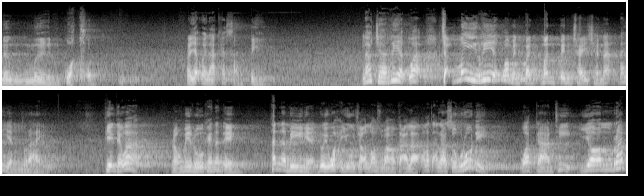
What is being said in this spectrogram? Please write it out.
หนึ่งหมื่นกว่าคน ระยะเวลาแค่สองปี แล้วจะเรียกว่าจะไม่เรียกว่ามันเป็นมันเป็นชัยชนะได้อย่างไร เพียงแต่ว่าเราไม่รู้แค่นั้นเอง ท่านนาบีเนี่ยด้วยวะฮยูจากอัลลอฮฺสุบฮานตะลาอัลลอฮฺตะลาทรงรู้ดี ว่าการที่ยอมรับ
